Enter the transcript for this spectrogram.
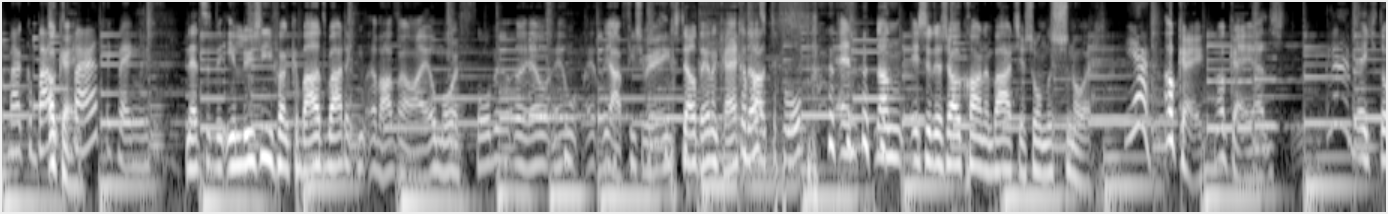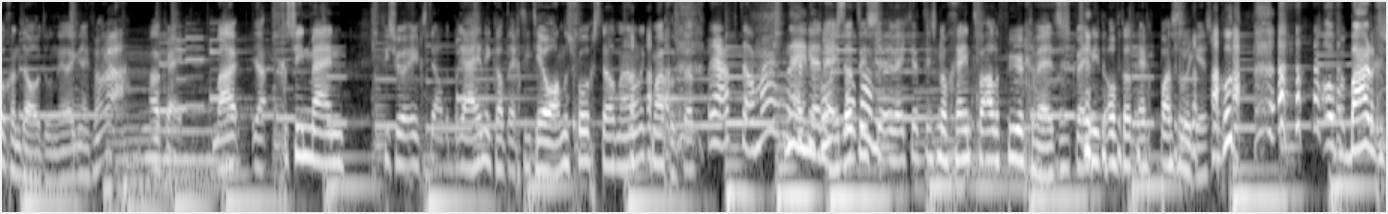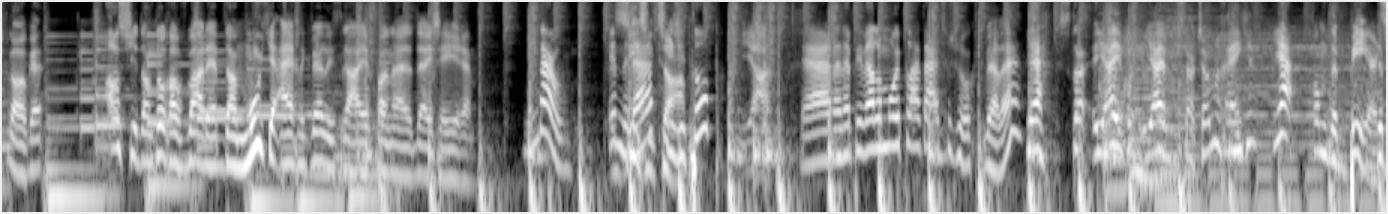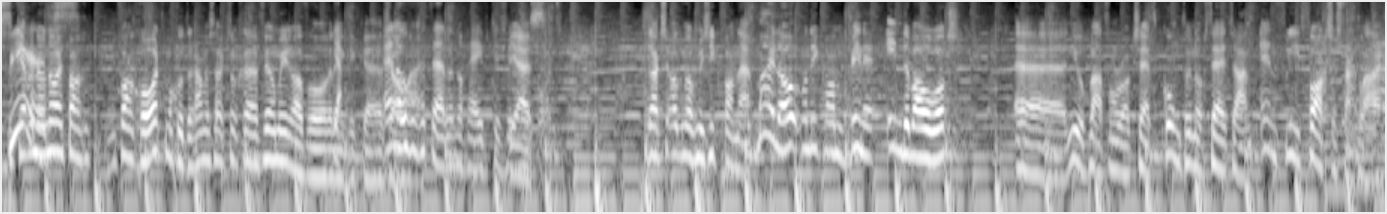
Maar kabouterbaard, ik weet niet. Net de illusie van kabouterbaard. Ik, we hadden wel een heel mooi voorbeeld. Heel, heel, heel- ja, visueel ingesteld. En dan krijg je dat. Kabouterpop. En dan is er dus ook gewoon een baardje zonder snor. Ja. Oké, oké. ja, dus een klein beetje toch een dooddoener. Ik denk van, ah, oké. Maar ja, gezien mijn visueel ingestelde brein, ik had echt iets heel anders voorgesteld namelijk. Maar goed, dat... Ja, vertel maar. Nee, nee, nee. Dat is, eh, weet je, het is nog geen 12 uur geweest. Dus ik weet niet of dat echt passelijk is. Maar goed, over baarden gesproken. Als je dan toch over baden hebt, dan moet je eigenlijk wel iets draaien van eh, deze heren. Nou, inderdaad, ZZ Top. Top. Ja. Ja, dan heb je wel een mooie plaat uitgezocht. Wel hè? Ja. Stra- jij, hebt- jij hebt straks ook nog eentje. Ja. Van de Beers. The Ik heb er nog nooit van, van gehoord, maar goed, daar gaan we straks nog eh, veel meer over horen, Ja. denk ik. eh, en over maar. vertellen nog eventjes. in kort. Straks ook nog muziek van eh, Milo, want die kwam binnen in de bouwbox. Eh nieuwe plaat van Roxette komt er nog steeds aan. En Fleet Foxes staan klaar.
